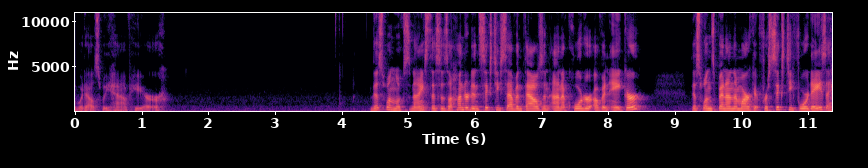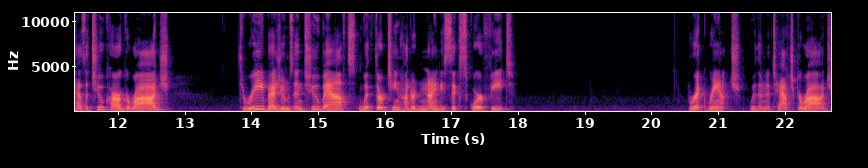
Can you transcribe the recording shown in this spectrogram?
what else we have here. This one looks nice. This is 167,000 on a quarter of an acre. This one's been on the market for 64 days. It has a two-car garage three bedrooms and two baths with 1,396 square feet. Brick ranch with an attached garage.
